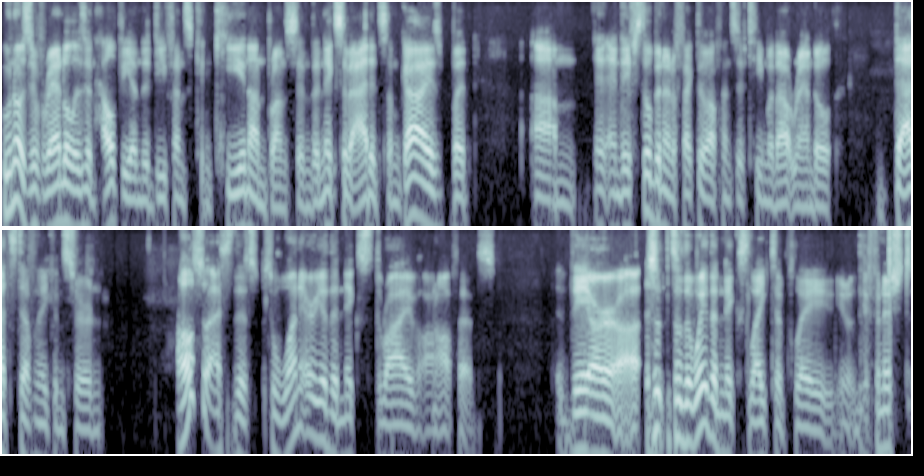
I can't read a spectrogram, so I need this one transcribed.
who knows if Randle isn't healthy and the defense can key in on Brunson? The Knicks have added some guys, but um, and, and they've still been an effective offensive team without Randle. That's definitely a concern. I also ask this: so one area the Knicks thrive on offense they are uh, so, so the way the Knicks like to play, you know, they finished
